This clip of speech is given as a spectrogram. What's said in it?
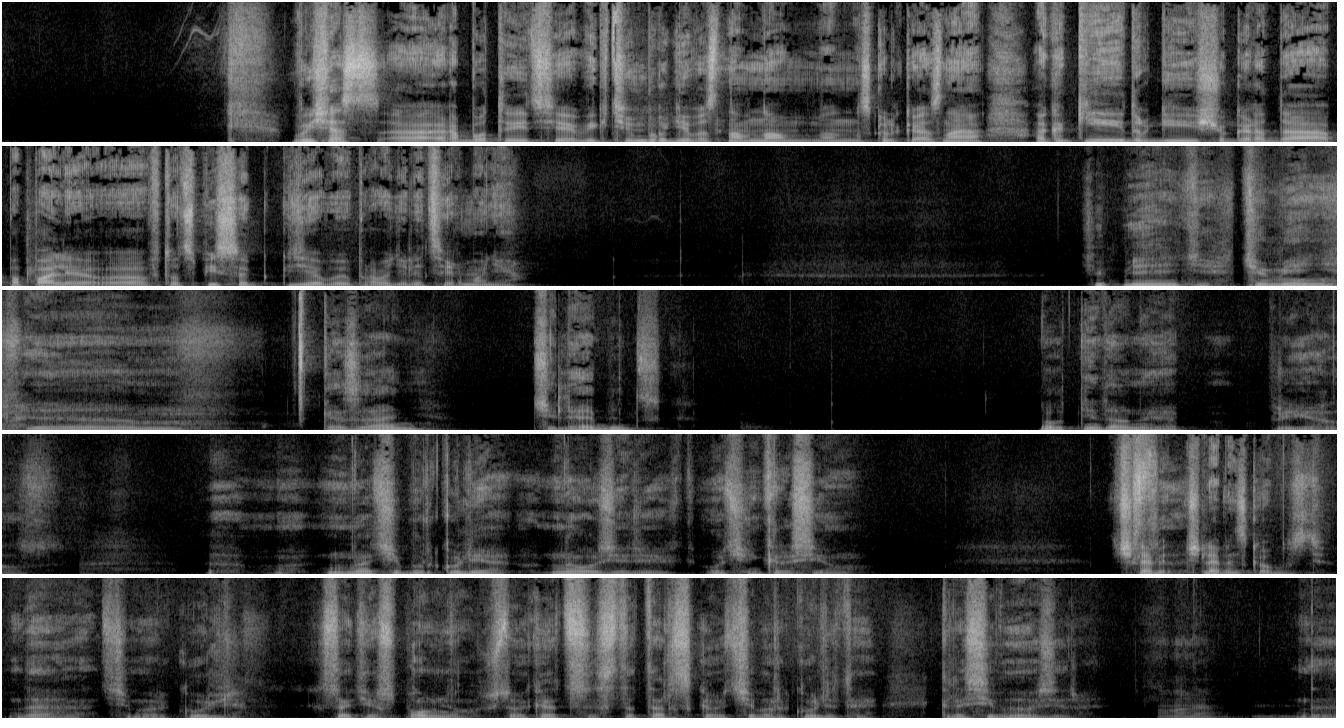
Вы сейчас э, работаете в Екатеринбурге в основном, насколько я знаю. А какие другие еще города попали э, в тот список, где вы проводили церемонии? Тюмень, Тюмень э, Казань, Челябинск. Ну, вот недавно я приехал э, на Чебуркуле, на озере, очень красивом. Челяб... Челябинская область. Да, Чебаркуль. Кстати, вспомнил, что, оказывается, с татарского Чебаркуль это красивое озеро. О, да? Да.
